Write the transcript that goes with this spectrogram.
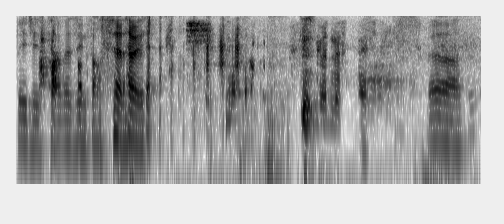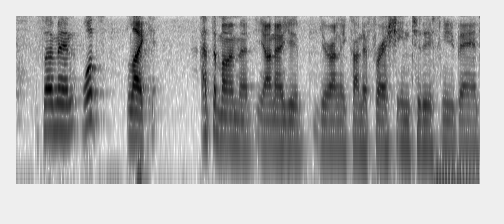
Bee Gees covers in falsetto. Goodness gracious. So, man, what's like at the moment? You know, I know you you're only kind of fresh into this new band,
